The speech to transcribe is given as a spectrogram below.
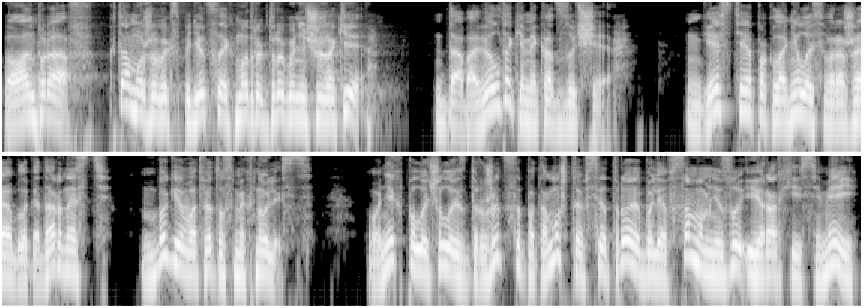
«Он прав. К тому же в экспедициях мы друг другу не чужаки», — добавил Такими Кадзучи. Гестия поклонилась, выражая благодарность. Боги в ответ усмехнулись. У них получилось дружиться, потому что все трое были в самом низу иерархии семей,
